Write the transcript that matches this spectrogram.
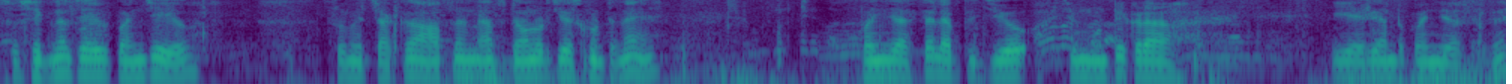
సో సిగ్నల్స్ ఏవి పనిచేయవు సో మీరు చక్కగా ఆఫ్లైన్ మ్యాప్స్ డౌన్లోడ్ చేసుకుంటేనే పని చేస్తాయి. లేకపోతే జియో సిమ్ ఉంటే ఇక్కడ ఈ ఏరియా అంతా పని చేస్తుంది.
